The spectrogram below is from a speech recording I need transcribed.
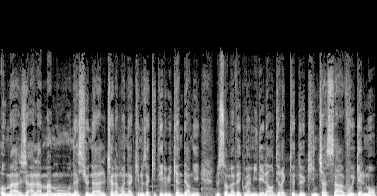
hommage à la Mamou nationale Chalamwana qui nous a quitté le week-end dernier. Nous sommes avec Mamie Léla en direct de Kinshasa. Vous également,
